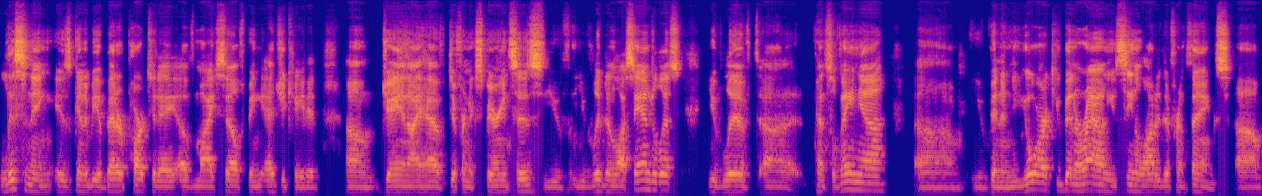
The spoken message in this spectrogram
listening is going to be a better part today of myself being educated. Um, Jay and I have different experiences. You've you've lived in Los Angeles, you've lived uh, Pennsylvania. Um, you've been in New York, you've been around, you've seen a lot of different things. Um,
